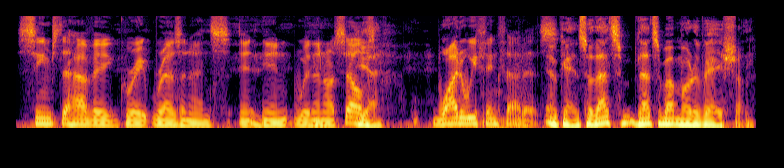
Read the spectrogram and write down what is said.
seems to have a great resonance in, in within ourselves. Yeah. Why do we think that is? Okay, and so that's that's about motivation.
